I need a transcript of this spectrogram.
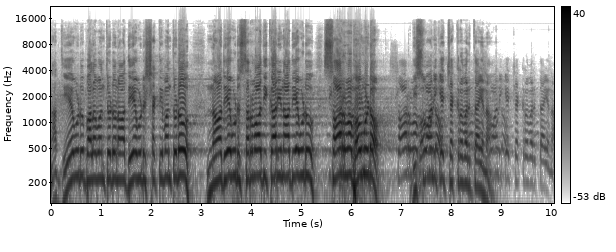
నా దేవుడు బలవంతుడు నా దేవుడు శక్తివంతుడు నా దేవుడు సర్వాధికారి నా దేవుడు సార్వభౌముడు. విశ్వానికే చక్రవర్తి ఆయన. చక్రవర్తి ఆయన.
